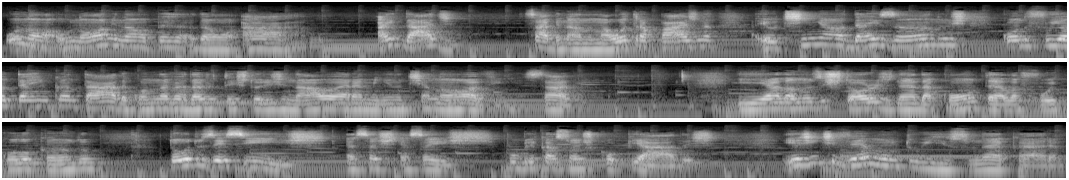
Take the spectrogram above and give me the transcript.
o, no, o nome, não, perdão, a, a idade. Sabe, numa outra página, eu tinha 10 anos quando fui ao Terra Encantada, quando na verdade o texto original era a menina tinha 9, sabe? E ela nos stories, né, da conta, ela foi colocando todos esses essas essas publicações copiadas. E a gente vê muito isso, né, cara?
